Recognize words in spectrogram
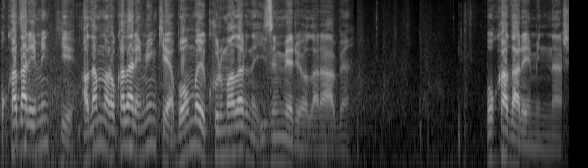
o kadar emin ki adamlar o kadar emin ki bombayı kurmalarına izin veriyorlar abi. O kadar eminler.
